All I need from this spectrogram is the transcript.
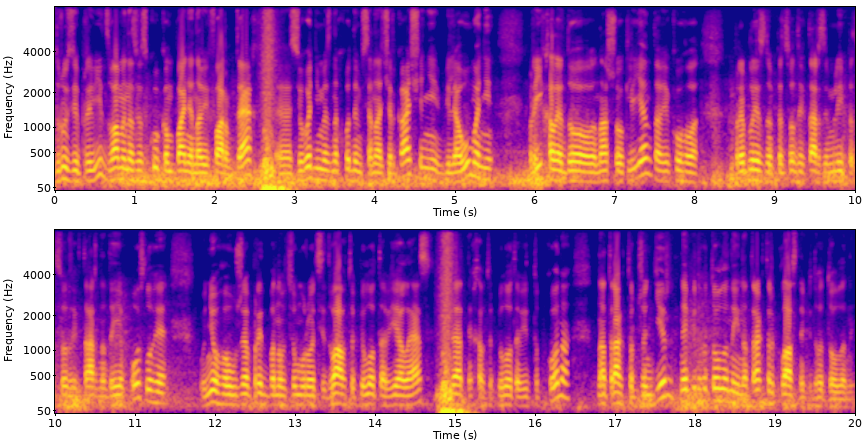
Друзі, привіт! З вами на зв'язку компанія Navifarm. Е, Сьогодні ми знаходимося на Черкащині біля Умані. Приїхали до нашого клієнта, в якого приблизно 500 гектар землі, 500 гектар надає послуги. У нього вже придбано в цьому році два автопілота VLS, бюджетних автопілота від Топкона, на трактор John Deere не на трактор клас не підготовлений.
